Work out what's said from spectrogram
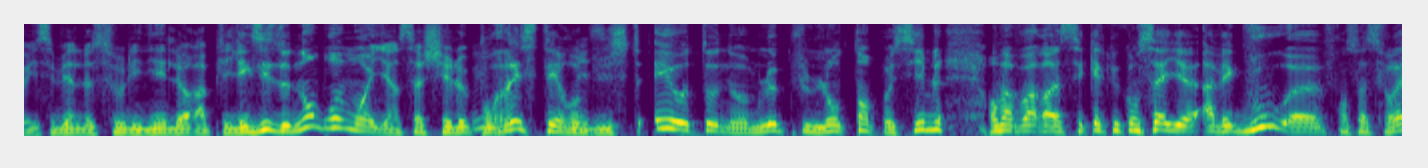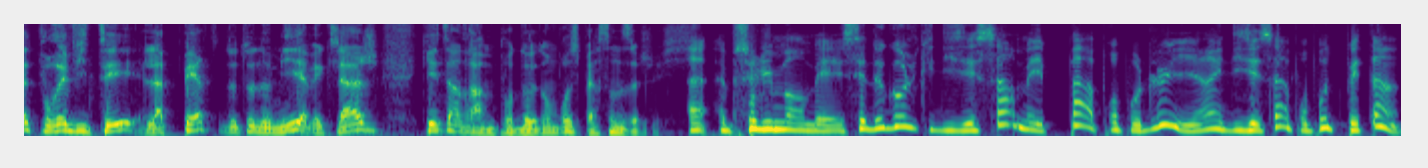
oui c'est bien de le souligner, de le rappeler. Il existe de nombreux moyens, sachez-le, pour rester robuste et autonome le plus longtemps possible. On va voir euh, ces quelques conseils avec vous, euh, Françoise Forette, pour éviter la perte d'autonomie avec l'âge, qui est un drame pour de nombreuses personnes âgées. Absolument, mais c'est De Gaulle qui disait ça, mais pas propos de lui, hein. il disait ça à propos de Pétain.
